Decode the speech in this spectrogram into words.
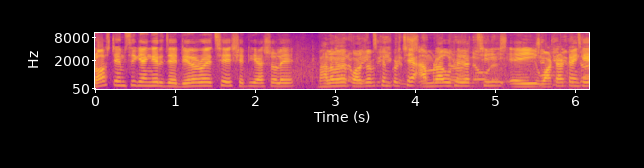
লস্ট এমসি গ্যাংয়ের যে ডেরা রয়েছে সেটি আসলে ভালোভাবে পর্যবেক্ষণ করছে আমরা উঠে যাচ্ছি এই ওয়াটার ট্যাঙ্কে?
